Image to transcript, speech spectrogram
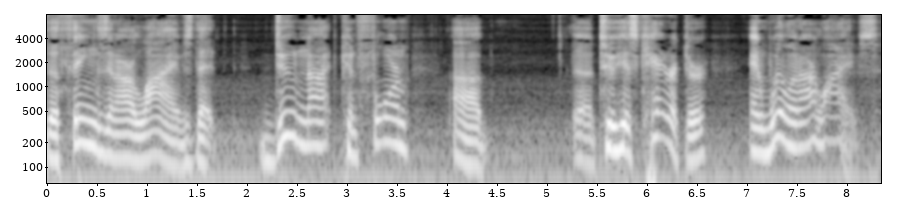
the things in our lives that do not conform uh, uh, to his character and will in our lives.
